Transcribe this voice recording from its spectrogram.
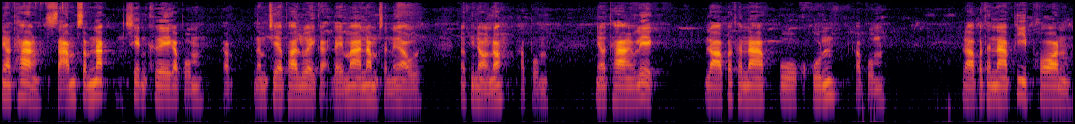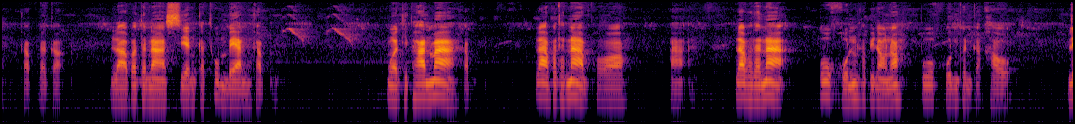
แนวทางสามสำนักเช่นเคยครับผม นำเชียร์พารวยกับไดมานำเสนอเอาเนาะพี่น้องเนาะครับผมแนวทางเลขลาพัฒนาปูขุนครับผมลาพัฒนาพี่พรครับแล้วก็ลาพัฒนาเซียนกระทุ่มแบนครับงวดที่ผ่านมาครับลาพัฒนาพออ่าลาพัฒนาปูขุนครับพี่น้องเนาะปูขุนเพิ่นกับเขาเล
